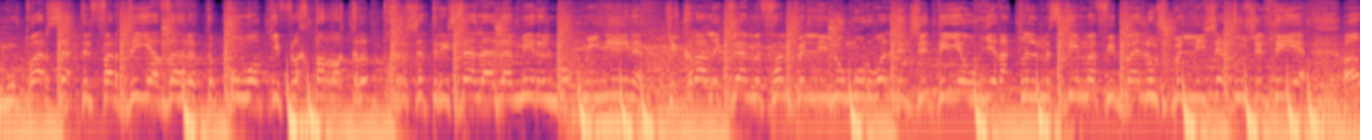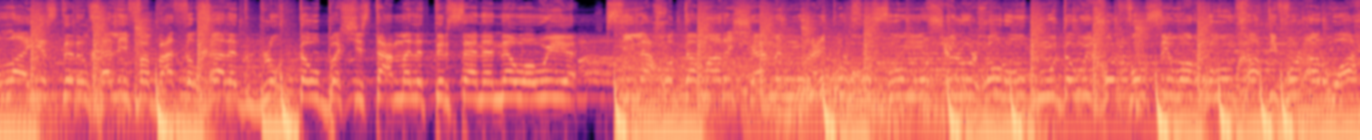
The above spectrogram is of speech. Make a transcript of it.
مبارزات الفردية ظهرت بقوة وكيف الاخطر قرب خرجت رسالة لأمير المؤمنين. يقرأ الكلام فهم باللي الأمور ولت جديه وهي رقل المسكين ما في بالوش باللي جاتو جلديه الله يستر الخليفة بعث الخالد بلغ التوبه باش يستعمل الترسانة النووية. سلاح الدمار الشامل مرعب الخصوم مشعل الحروب مدوخ الفرس والروم خاطف الأرواح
